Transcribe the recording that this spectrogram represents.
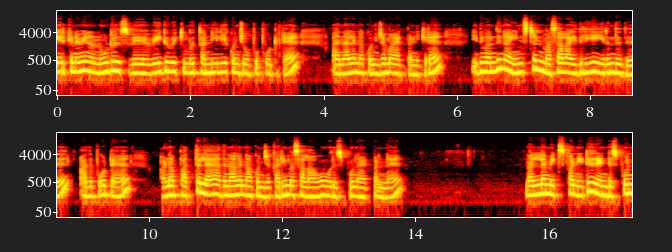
ஏற்கனவே நான் நூடுல்ஸ் வே வேக வைக்கும்போது தண்ணியிலேயே கொஞ்சம் உப்பு போட்டுட்டேன். அதனால் நான் கொஞ்சமாக ஆட் பண்ணிக்கிறேன். இது வந்து நான் இன்ஸ்டன்ட் மசாலா இதுலேயே இருந்தது. அதை போட்டேன். ஆனால் பத்தலை. அதனால் நான் கொஞ்சம் கறி மசாலாவும் ஒரு ஸ்பூன் ஆட் பண்ணேன். நல்லா மிக்ஸ் பண்ணிவிட்டு ரெண்டு ஸ்பூன்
